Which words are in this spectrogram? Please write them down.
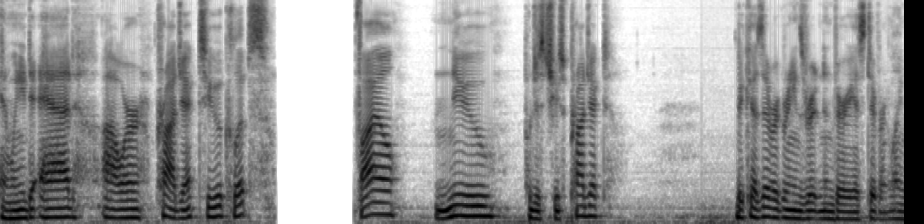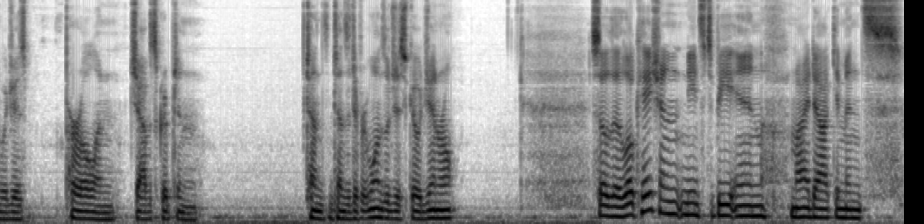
And we need to add our project to Eclipse. File, new, we'll just choose project. Because Evergreen's written in various different languages, Perl and JavaScript and tons and tons of different ones. We'll just go general. So the location needs to be in my documents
